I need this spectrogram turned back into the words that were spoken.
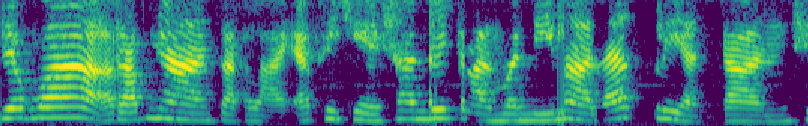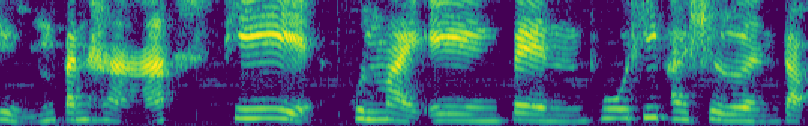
เรียกว่ารับงานจากหลายแอปพลิเคชันด้วยกันวันนี้มาแลกเปลี่ยนกันถึงปัญหาที่คุณใหม่เองเป็นผู้ที่เผชิญกับ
